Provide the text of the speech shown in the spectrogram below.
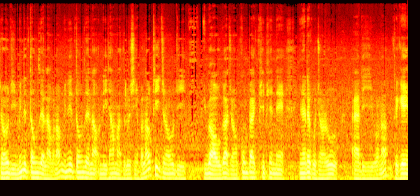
ကျွန်တော်တို့ဒီမိနစ်30လောက်ပေါ့နော်မိနစ်30လောက်အနေထားမှာဆိုလို့ရှိရင်ဘယ်လောက်ထိကျွန်တော်တို့ဒီဒီဘာကိုကကျွန်တော် compact ဖြစ်ဖြစ်နဲ့ United ကိုကျွန်တော်တို့ အဲဒီပေါ့နော်တကယ်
